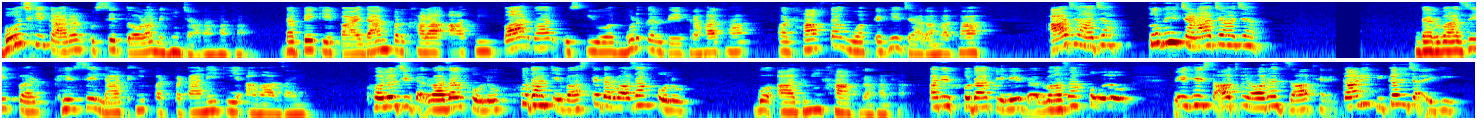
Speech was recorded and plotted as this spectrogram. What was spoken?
बोझ के कारण उससे दौड़ा नहीं जा रहा था। डब्बे के पायदान पर खड़ा आदमी बार बार उसकी ओर मुड़कर देख रहा था और हाफता हुआ कहे जा रहा था, आजा आजा तू भी चढ़ा जा आजा। दरवाजे पर फिर से लाठी पटपटाने की आवाज़ आई। खोलो जी, दरवाज़ा खोलो, खुदा के वास्ते दरवाज़ा खोलो। वो आदमी हाफ़ रहा था। अरे, खुदा के लिए दरवाज़ा खोलो, मेरे साथ में औरत जात है, गाड़ी निकल जाएगी।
